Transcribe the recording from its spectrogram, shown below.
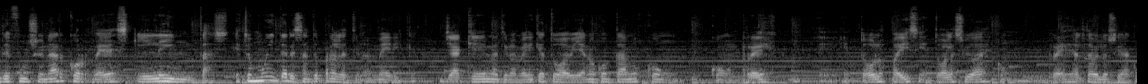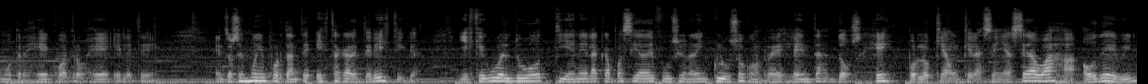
de funcionar con redes lentas. Esto es muy interesante para Latinoamérica, ya que en Latinoamérica todavía no contamos con, con redes eh, en todos los países y en todas las ciudades con redes de alta velocidad como 3G, 4G, LTE. Entonces es muy importante esta característica y es que Google Duo tiene la capacidad de funcionar incluso con redes lentas 2G, por lo que aunque la señal sea baja o débil,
